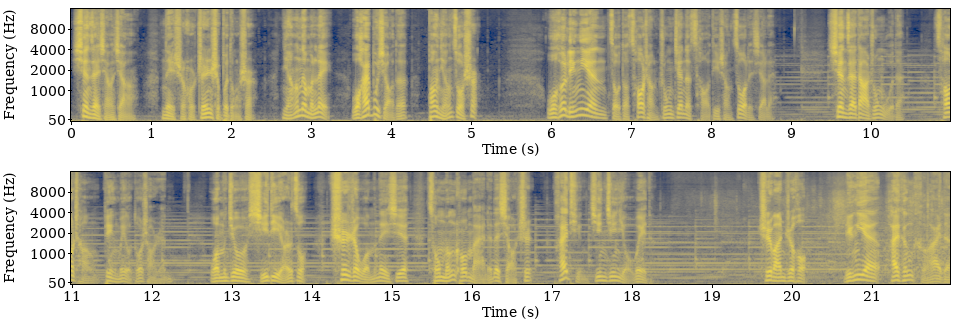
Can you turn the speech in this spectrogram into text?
现在想想，那时候真是不懂事儿，娘那么累，我还不晓得帮娘做事儿。我和灵燕走到操场中间的草地上坐了下来。现在大中午的，操场并没有多少人。我们就席地而坐，吃着我们那些从门口买来的小吃，还挺津津有味的。吃完之后，灵燕还很可爱的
